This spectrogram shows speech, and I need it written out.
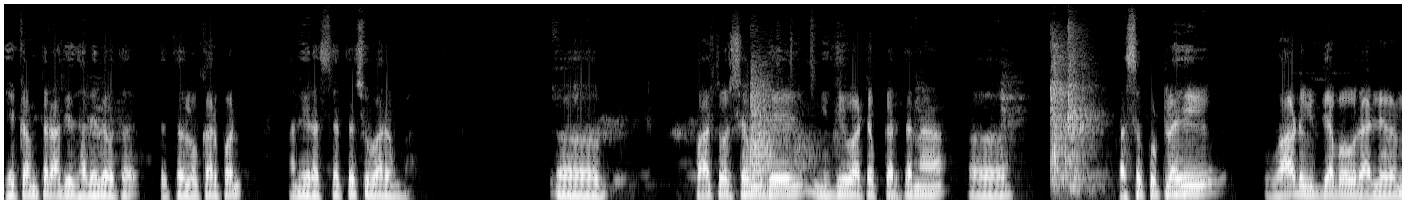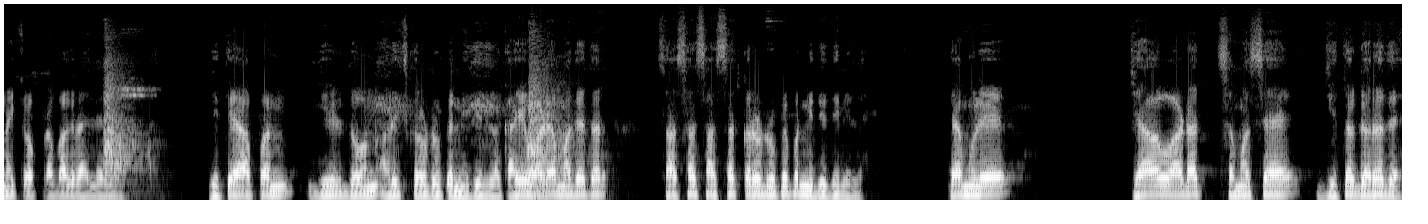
हे काम तर आधी झालेलं होतं त्याचं लोकार्पण आणि रस्त्याचा शुभारंभ. पाच वर्षामध्ये निधी वाटप करताना असं कुठलाही वार्ड विद्याभाऊ राहिलेला नाही किंवा प्रभाग राहिलेला नाही. जिथे आपण दीड दोन अडीच करोड रुपये निधी दिला. काही वाड्यामध्ये तर सात सात सात सात करोड रुपये पण निधी दिलेला आहे. त्यामुळे ज्या वाड्यात समस्या आहे जिथं गरज आहे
